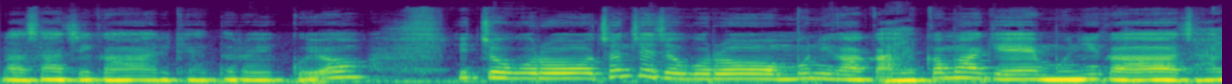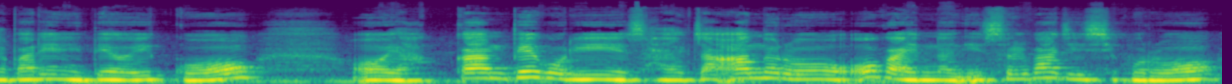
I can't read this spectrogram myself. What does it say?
나사지가 이렇게 들어있고요. 이쪽으로 전체적으로 무늬가 깔끔하게 무늬가 잘 발현이 되어 있고 어, 약간 배골이 살짝 안으로 오가 있는 이슬바지식으로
